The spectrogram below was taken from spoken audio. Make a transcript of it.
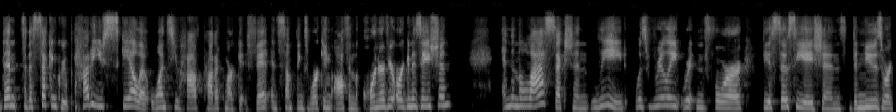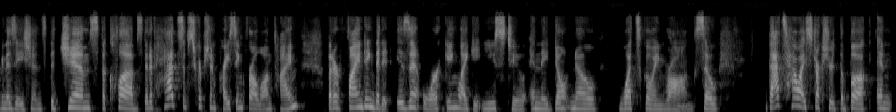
Then for the second group, how do you scale it once you have product market fit and something's working off in the corner of your organization? And then the last section, lead, was really written for the associations, the news organizations, the gyms, the clubs that have had subscription pricing for a long time, but are finding that it isn't working like it used to, and they don't know what's going wrong. So that's how I structured the book. And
